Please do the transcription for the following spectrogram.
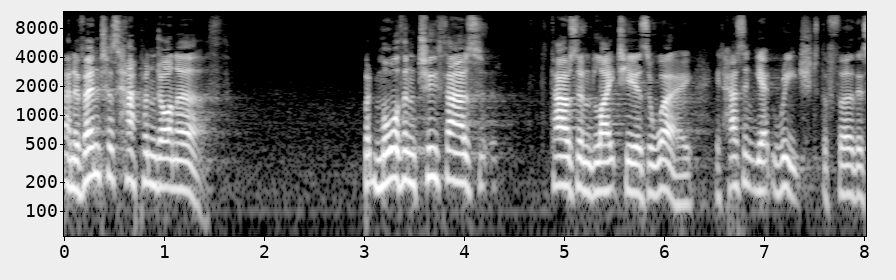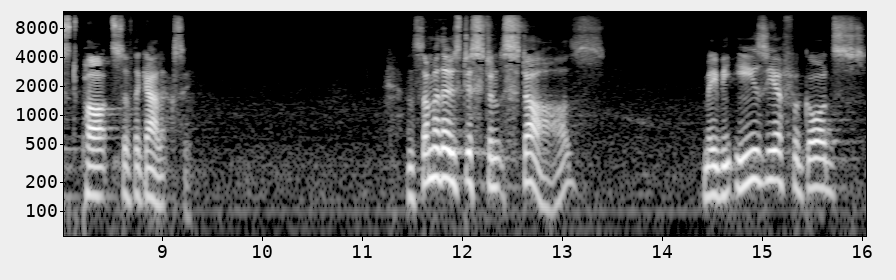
An event has happened on Earth but more than 2,000 light years away, it hasn't yet reached the furthest parts of the galaxy. And some of those distant stars may be easier for God's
